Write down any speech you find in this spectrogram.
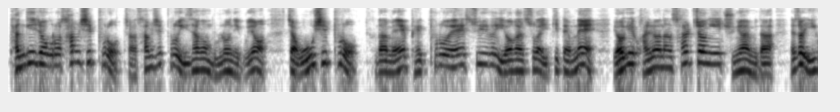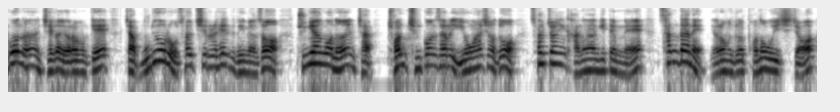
단기적으로 30%, 자, 30% 이상은 물론이고요. 자, 50%, 그 다음에 100%의 수익을 이어갈 수가 있기 때문에 여기 관련한 설정이 중요합니다. 그래서 이거는 제가 여러분께 자 무료로 설치를 해드리면서 중요한 거는 자 전 증권사를 이용하셔도 설정이 가능하기 때문에 상단에 여러분들 번호 보이시죠?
